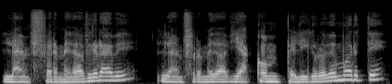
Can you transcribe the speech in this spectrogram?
la enfermedad grave, la enfermedad ya con peligro de muerte,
